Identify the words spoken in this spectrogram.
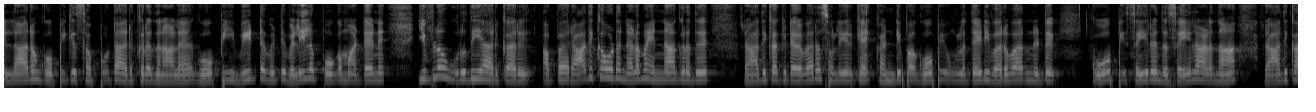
எல்லாரும் கோபிக்கு சப்போர்ட்டாக இருக்கிறதுனால கோபி வீட்டை விட்டு வெளியில் போக மாட்டேன்னு இவ்வளோ உறுதியாக இருக்காரு. அப்போ ராதிகாவோட நிலைமை என்ன ஆகுறது ராதிகா கிட்ட வேற சொல்லியிருக்கேன். கண்டிப்பாக கோபி உங்களை தேடி வருவார்னுட்டு கோபி செய்கிற இந்த செயலால் தான் ராதிகா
